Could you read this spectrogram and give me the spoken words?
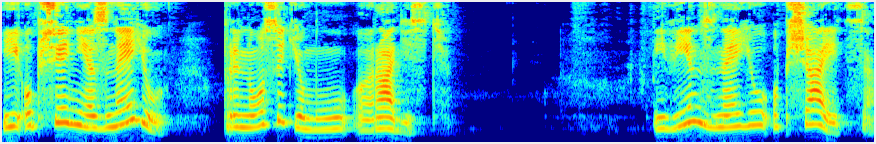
І общення з нею приносить йому радість. І він з нею общається,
